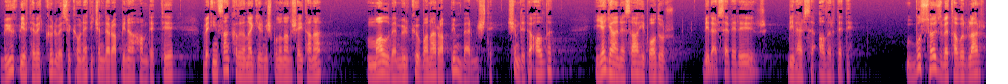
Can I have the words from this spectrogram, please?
büyük bir tevekkül ve sükunet içinde Rabbine hamd etti ve insan kılığına girmiş bulunan şeytana, mal ve mülkü bana Rabbim vermişti, şimdi de aldı. Yegane sahip O'dur, dilerse verir, dilerse alır dedi. Bu söz ve tavırlar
